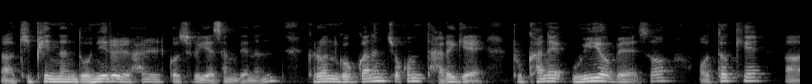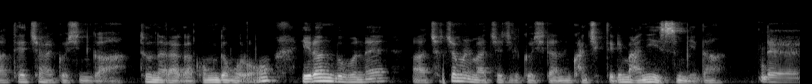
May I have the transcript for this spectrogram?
아, 깊이 있는 논의를 할 것으로 예상되는 그런 것과는 조금 다르게 북한의 위협에서 어떻게 아, 대처할 것인가 두 나라가 공동으로 이런 부분에 아, 초점을 맞춰질 것이라는 관측들이 많이 있습니다. 네.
